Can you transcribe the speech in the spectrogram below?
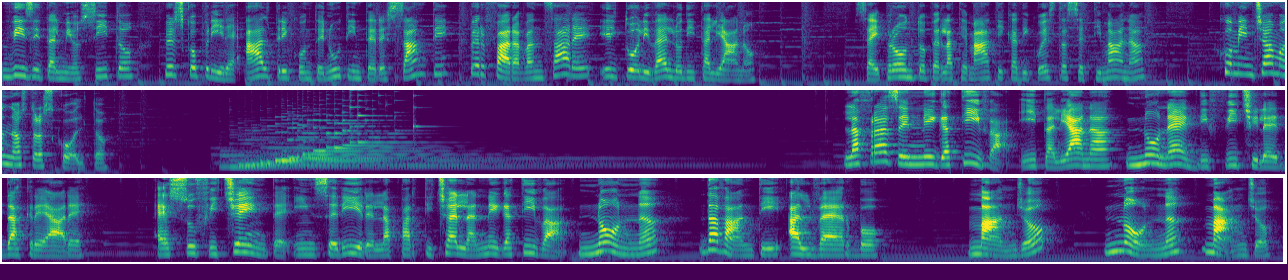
Visita il mio sito per scoprire altri contenuti interessanti per far avanzare il tuo livello di italiano. Sei pronto per la tematica di questa settimana? Cominciamo il nostro ascolto. La frase negativa italiana non è difficile da creare. È sufficiente inserire la particella negativa non davanti al verbo. Mangio, non mangio.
